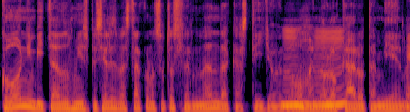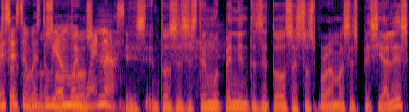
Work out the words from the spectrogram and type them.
con invitados muy especiales. Va a estar con nosotros Fernanda Castillo, ¿no? Manolo Caro también. Va a Ese estar con estu- estuvieron muy buenas. Es- entonces estén muy pendientes de todos estos programas especiales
